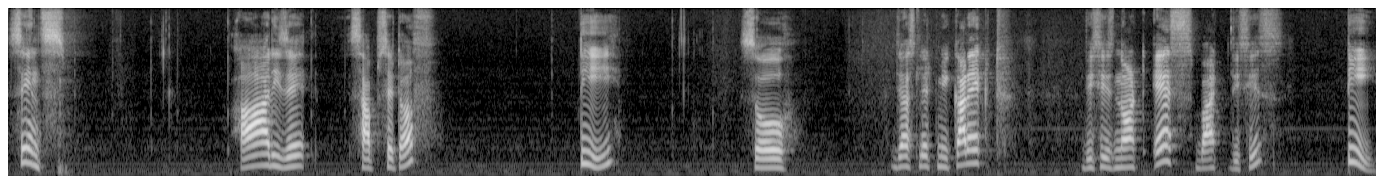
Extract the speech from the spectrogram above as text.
Since R is a subset of T. So, just let me correct this is not S, but this is T.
